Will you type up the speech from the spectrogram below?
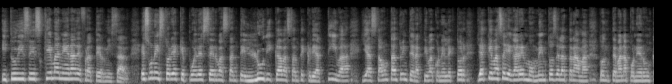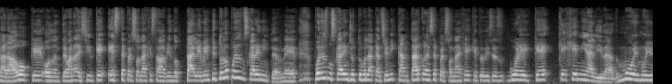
Y tú dices, qué manera de fraternizar. Es una historia que puede ser bastante lúdica, bastante creativa y hasta un tanto interactiva con el lector, ya que vas a llegar en momentos de la trama donde te van a poner un karaoke o donde te van a decir que este personaje estaba viendo tal evento. Y tú lo puedes buscar en internet, puedes buscar en YouTube la canción y cantar con ese personaje que tú dices, güey, qué qué genialidad, muy, muy,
